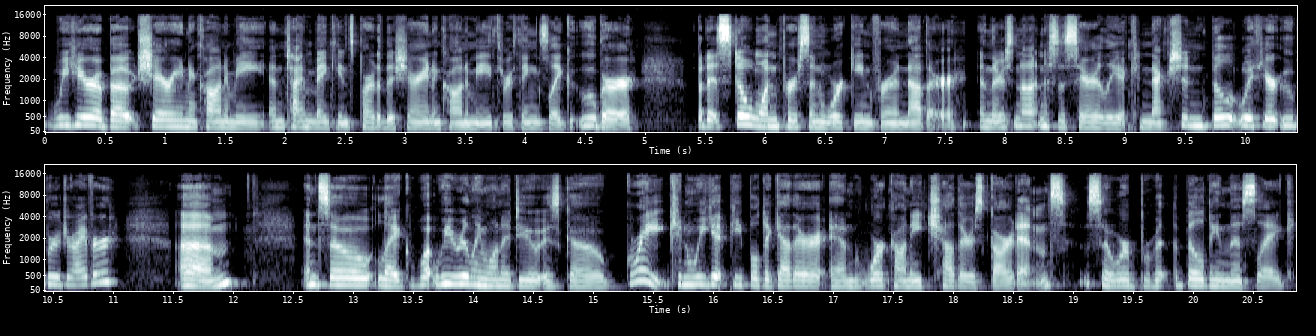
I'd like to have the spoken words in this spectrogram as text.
we hear about sharing economy and time banking is part of the sharing economy through things like Uber, but it's still one person working for another, and there's not necessarily a connection built with your Uber driver. Um, and so, like, what we really want to do is go, great, can we get people together and work on each other's gardens? So, we're b- building this, like,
